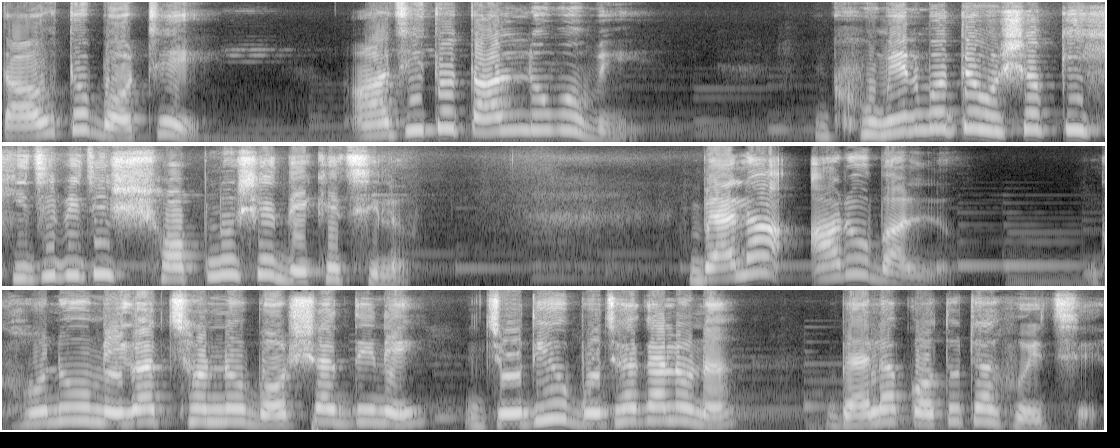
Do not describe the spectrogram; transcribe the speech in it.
তাও তো বটে। আজই তো তাল নবমী। ঘুমের মধ্যে ওসব কি হিজিবিজি স্বপ্ন সে দেখেছিল। বেলা আরও বাড়ল। ঘন মেঘাচ্ছন্ন বর্ষার দিনে যদিও বোঝা গেল না বেলা কতটা হয়েছে।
